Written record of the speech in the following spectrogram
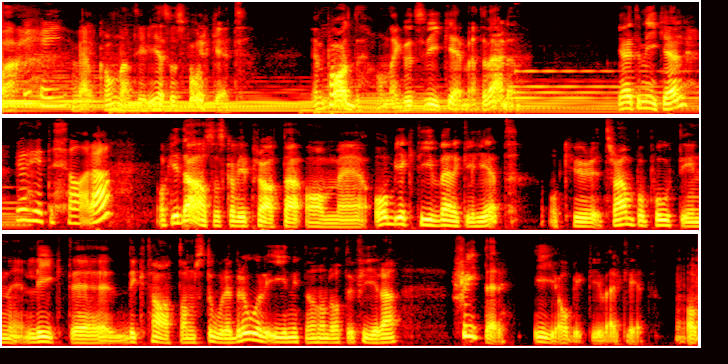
Hej hej! Välkomna till Jesusfolket. En podd om när Guds rike möter världen. Jag heter Mikael Jag heter Sara. och idag så ska vi prata om eh, objektiv verklighet och hur Trump och Putin likt eh, diktatorn storebror i 1984 skiter i objektiv verklighet och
